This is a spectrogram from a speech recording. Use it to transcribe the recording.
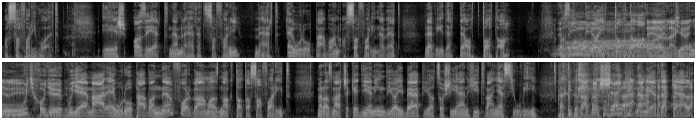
a Safari volt. És azért nem lehetett Safari, mert Európában a Safari nevet levédette a Tata, az indiai Tata, Tényleg. gyönyörű. úgy, hogy ők ugye már Európában nem forgalmaznak Tata Safarit, mert az már csak egy ilyen indiai belpiacos ilyen hitvány SUV, tehát igazából senkit nem érdekel,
